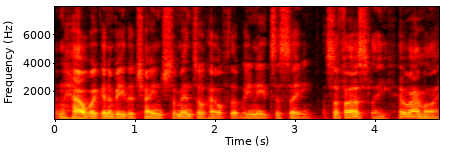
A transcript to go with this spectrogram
and how we're going to be the change to mental health that we need to see. So, firstly, who am I?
